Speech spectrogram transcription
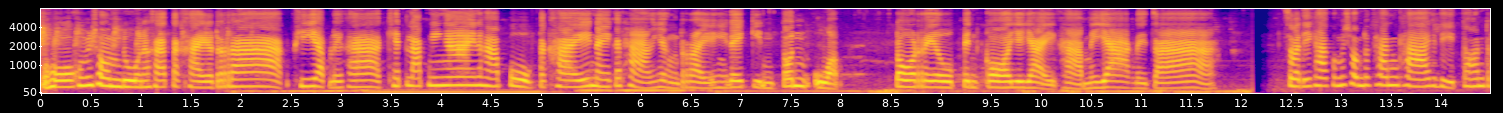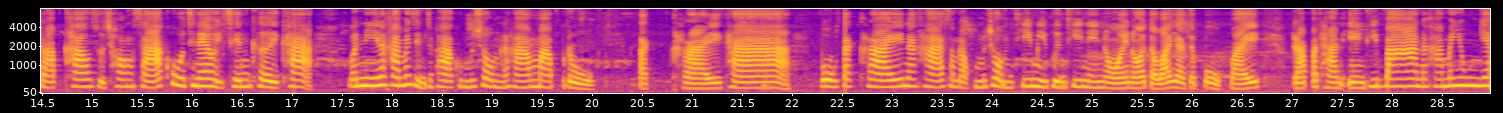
โอ้โห คุณผู้ชมดูนะคะ ตะไคร้รากเพียบเลยค่ะ เคล็ดลับง่ายๆนะคะ ปลูกตะไคร้ในกระถางอย่างไรให้ได้กินต้นอวบ โตเร็วเป็นกอใหญ่ๆ ค่ะ ไม่ยากเลยจ้า สวัสดีค่ะ คุณผู้ชมทุกท่านค่ะยินดีต้อนรับเข้าสู่ช่องสาคูชาแนลอีกเช่นเคยค่ะ วันนี้นะคะแม่จิ๋มจะพาคุณผู้ชมนะคะ มาปลูกตะไคร้ค่ะ ปลูกตะไคร้นะคะสำหรับคุณผู้ชมที่มีพื้นที่น้อยๆเนาะแต่ว่าอยากจะปลูกไว้รับประทานเองที่บ้านนะคะ ไม่ยุ่งย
